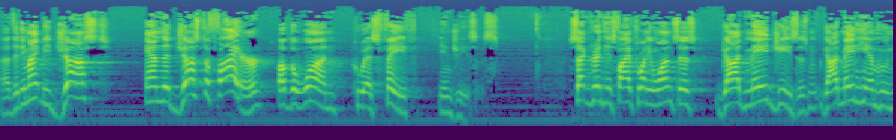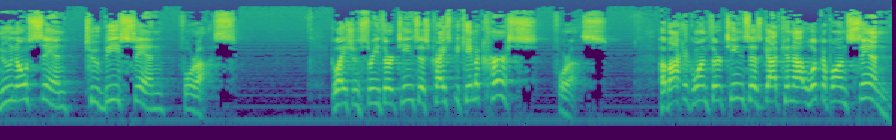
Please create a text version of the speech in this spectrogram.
uh, that he might be just and the justifier of the one who has faith in Jesus. 2 Corinthians 5:21 says God made Jesus, God made him who knew no sin to be sin for us. Galatians 3:13 says Christ became a curse for us. Habakkuk 1:13 says God cannot look upon sin.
